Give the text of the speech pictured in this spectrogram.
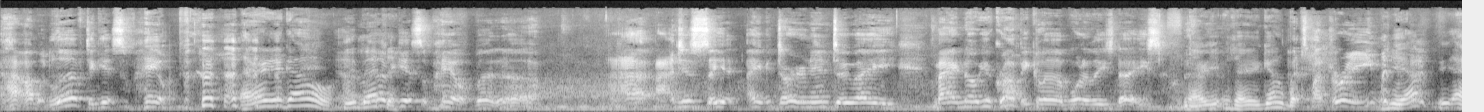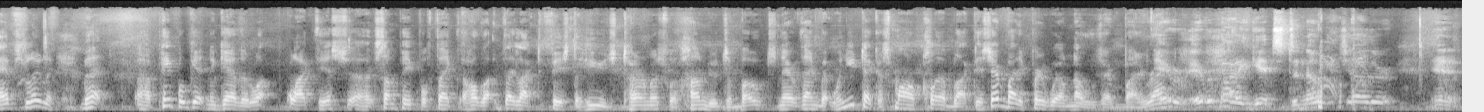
I, I would love to get some help. There you go. You I'd love to betcha. get some help, but uh, I, I just see it maybe turning into a Magnolia Crappie Club one of these days. There you, there you go. But That's my dream. yeah, absolutely. But uh, people getting together like this, uh, some people think oh, they like to fish the huge tournaments with hundreds of boats and everything. But when you take a small club like this, everybody pretty well knows everybody, right? Every, everybody gets to know each other and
